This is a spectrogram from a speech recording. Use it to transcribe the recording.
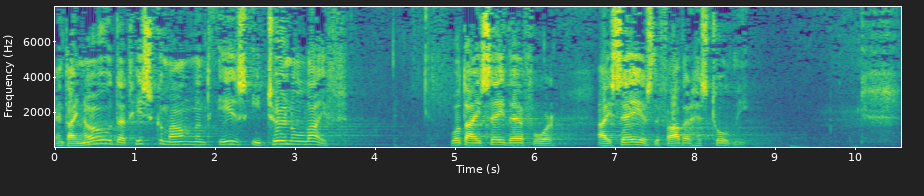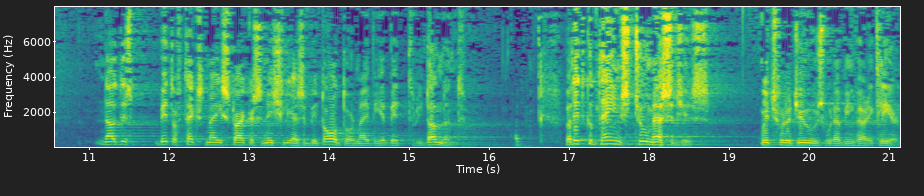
And I know that his commandment is eternal life. What I say therefore, I say as the Father has told me. Now this bit of text may strike us initially as a bit odd or maybe a bit redundant. But it contains two messages, which for the Jews would have been very clear.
